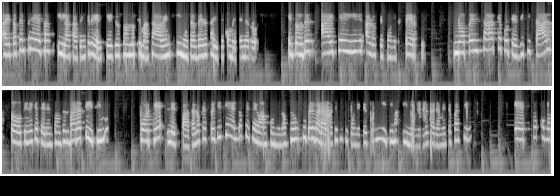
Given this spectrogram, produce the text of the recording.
a estas empresas y las hacen creer que ellos son los que más saben y muchas veces ahí se cometen errores. Entonces hay que ir a los que son expertos. No pensar que porque es digital todo tiene que ser entonces baratísimo, porque les pasa lo que estoy diciendo, que se van con una opción súper barata que se supone que es buenísima y no necesariamente fue así, esto como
